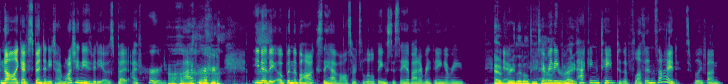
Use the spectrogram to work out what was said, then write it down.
Not like I've spent any time watching these videos, but I've heard. Uh-huh. I've heard. you know, they open the box. They have all sorts of little things to say about everything. Every every know, little detail. Everything You're from right. the packing tape to the fluff inside. It's really fun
